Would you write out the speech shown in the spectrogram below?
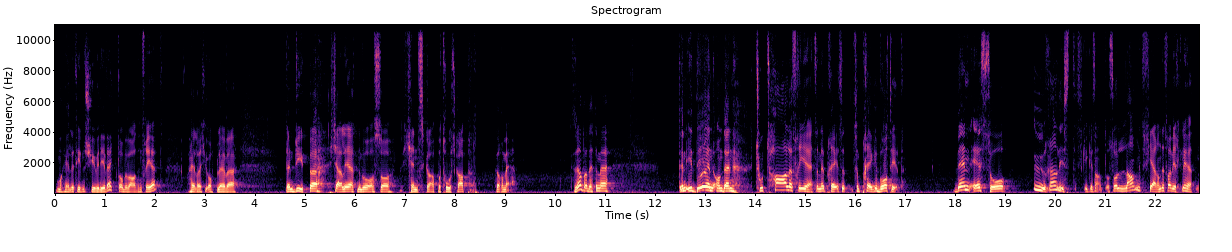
må hele tiden skyve de vekk for å bevare din frihet. Og heller ikke oppleve den dype kjærligheten hvor også kjennskap og troskap hører med. Så dette med den ideen om den totale frihet som, pre som preger vår tid, den er så urealistisk ikke sant? og så langt fjernet fra virkeligheten.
